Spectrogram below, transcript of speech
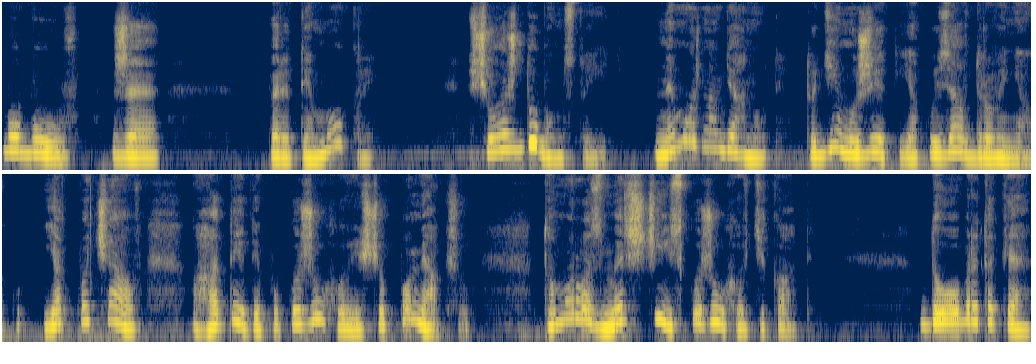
бо був же перед тим мокрий, що аж дубом стоїть, не можна вдягнути. Тоді мужик, як узяв дровиняку, як почав гатити по кожухові, щоб пом'якшав, то мороз мерщій з кожуха втікати. Добре таке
